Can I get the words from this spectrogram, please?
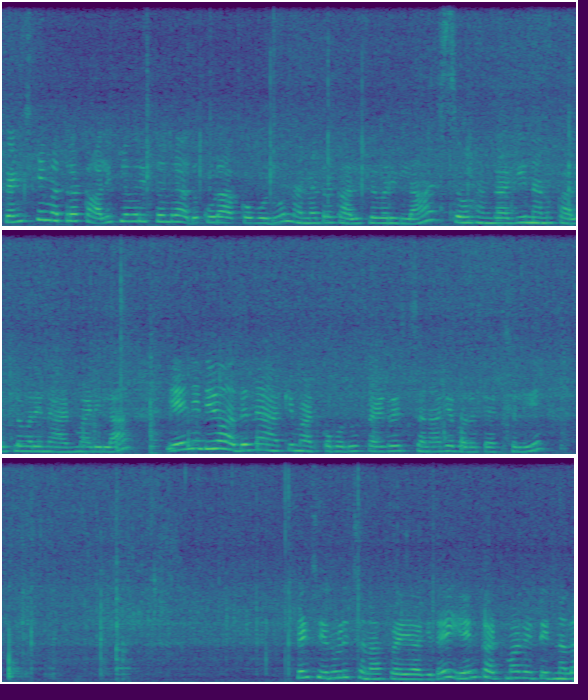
ಫ್ರೆಂಡ್ಸ್ ನಿಮ್ಮ ಹತ್ರ ಕಾಲಿಫ್ಲವರ್ ಇತ್ತಂದರೆ ಅದು ಕೂಡ ಹಾಕ್ಕೋಬೋದು. ನನ್ನ ಹತ್ರ ಕಾಲಿಫ್ಲವರ್ ಇಲ್ಲ. ಸೊ ಹಾಗಾಗಿ ನಾನು ಕಾಲಿಫ್ಲವರ್ ಏನು ಆ್ಯಡ್ ಮಾಡಿಲ್ಲ. ಏನಿದೆಯೋ ಅದನ್ನೇ ಹಾಕಿ ಮಾಡ್ಕೋಬೋದು. ಫ್ರೈಡ್ ರೈಸ್ ಚೆನ್ನಾಗೇ ಬರುತ್ತೆ ಆ್ಯಕ್ಚುಲಿ ಫ್ರೆಂಡ್ಸ್, ಈರುಳ್ಳಿ ಚೆನ್ನಾಗಿ ಫ್ರೈ ಆಗಿದೆ. ಏನು ಕಟ್ ಮಾಡಿ ಇಟ್ಟಿದ್ನಲ್ಲ,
